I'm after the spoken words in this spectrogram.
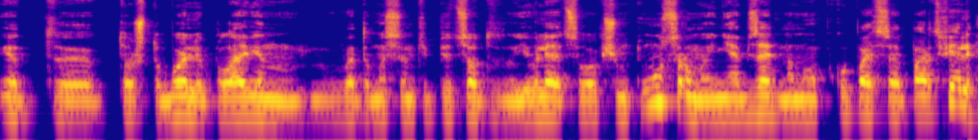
это то, что более половины в этом S&P 500 являются, в общем-то, мусором, и не обязательно ему покупать свои портфели.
